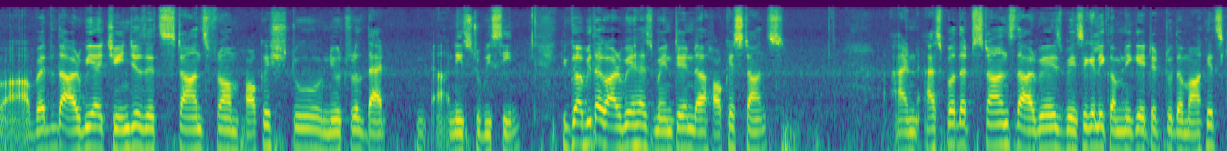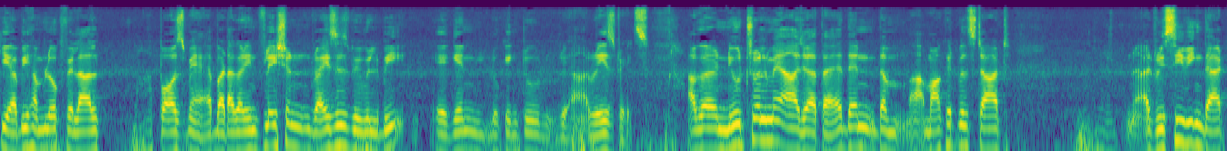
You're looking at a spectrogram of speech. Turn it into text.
uh, whether the RBI changes its stance from hawkish to neutral that uh, needs to be seen क्योंकि अभी तक RBI has maintained a hawkish stance and as per that stance the RBI is basically communicated to the markets कि अभी हम लोग फिलहाल पॉज में है बट अगर इन्फ्लेशन राइजेस वी विल बी अगेन लुकिंग टू रेज रेट्स अगर न्यूट्रल में आ जाता है देन द मार्केट विल स्टार्ट receiving that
